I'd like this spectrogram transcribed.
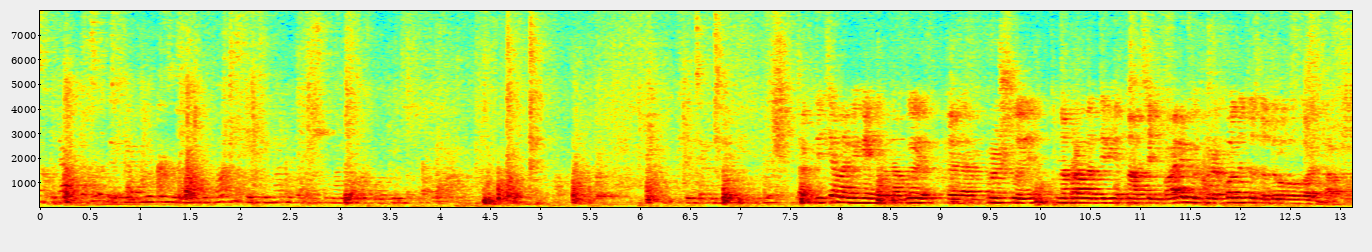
Заходяти, заходяти. Я не позиваю бачити, які бали, тому що в мене. Тетяна. Так, Тетяна Євгенівна, ви е, пройшли, набрали 19 балів і переходите до другого етапу.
